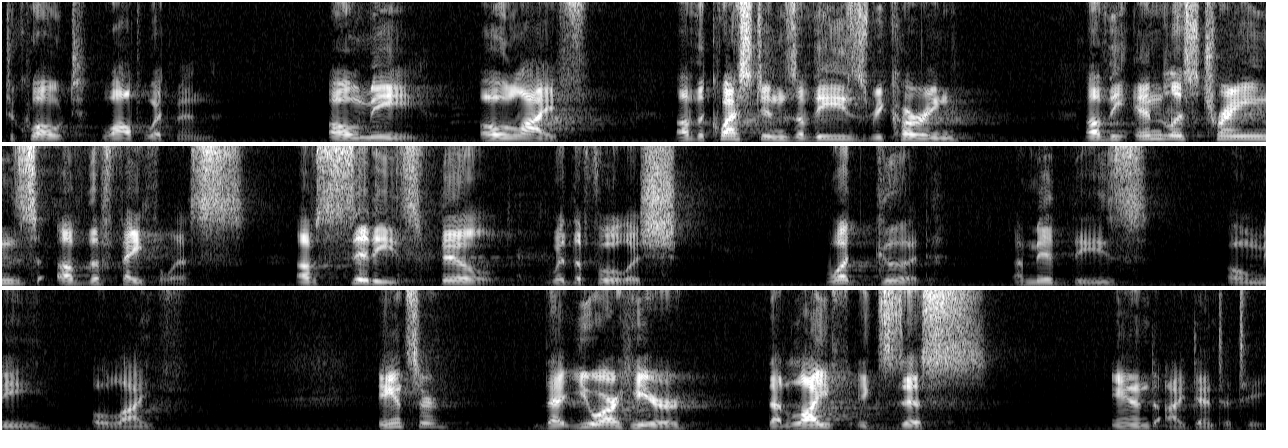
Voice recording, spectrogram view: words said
To quote Walt Whitman, Oh me, oh life, of the questions of these recurring, of the endless trains of the faithless, of cities filled with the foolish. What good amid these, O me, O life? Answer that you are here, that life exists, and identity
